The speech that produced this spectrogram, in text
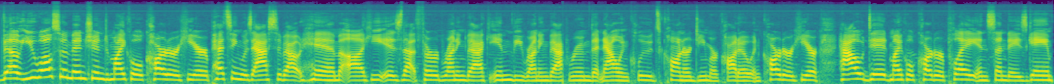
Now, you also mentioned Michael Carter here. Petzing was asked about him. Uh, he is that third running back in the running back room that now includes Conner, Demercado, and Carter here. How did Michael Carter play in Sunday's game?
